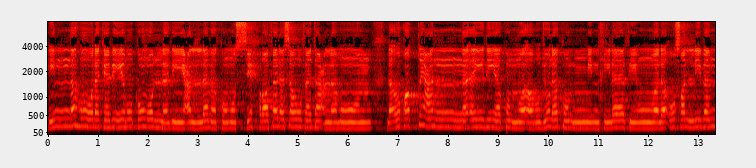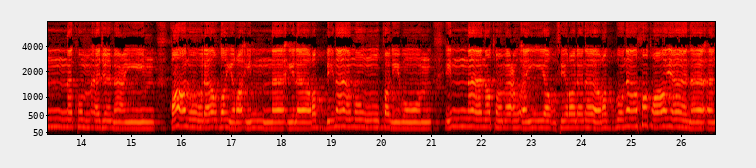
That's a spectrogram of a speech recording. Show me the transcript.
إنه لكبيركم الذي علمكم السحر فلسوف تعلمون. لأقطعن أيديكم وأرجلكم من خلاف ولأصلبنكم أجمعين. قالوا لا ضير إنا إلى ربنا منقلبون. إنا نطمع أن يغفر لنا ربنا خطايانا أن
